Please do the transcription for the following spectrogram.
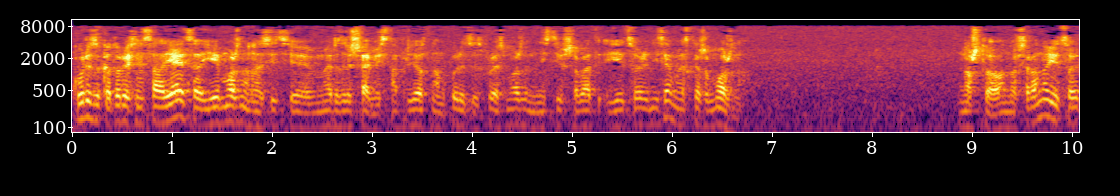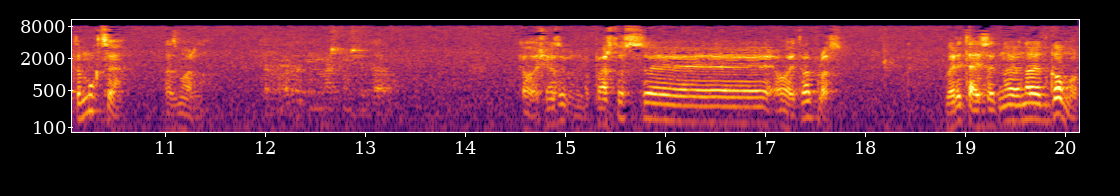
Курицу, которая снесла яйца, ей можно носить, э, мы разрешаем. Если она придет к нам курицу и спросит, можно нанести в шаббат яйцо или нельзя, мы скажем, можно. Но что? Но все равно яйцо это мукция, возможно. О, сейчас, по что с... О, это вопрос. Говорит, а если это ноет гомур,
